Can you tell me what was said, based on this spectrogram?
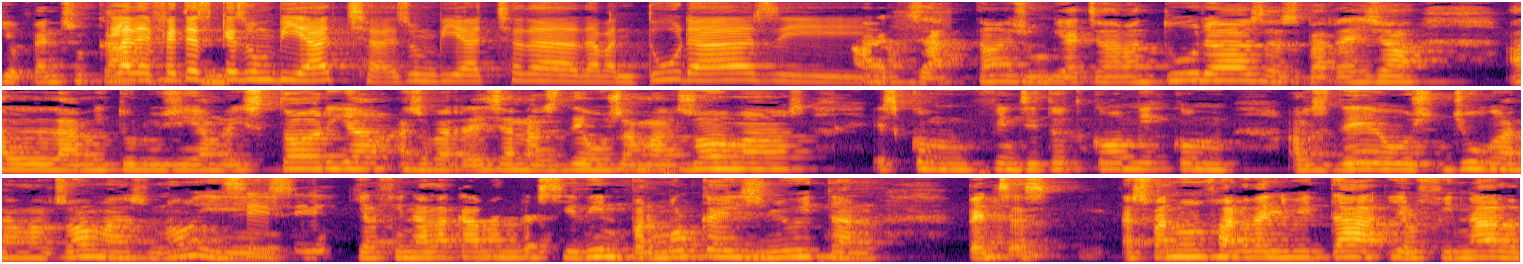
jo penso que... Clar, de fet és que és un viatge, és un viatge d'aventures i... Exacte, és un viatge d'aventures, es barreja la mitologia amb la història, es barregen els déus amb els homes, és com fins i tot còmic com els déus juguen amb els homes, no? I, sí, sí. i al final acaben decidint, per molt que ells lluiten, penses, es fan un far de lluitar i al final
